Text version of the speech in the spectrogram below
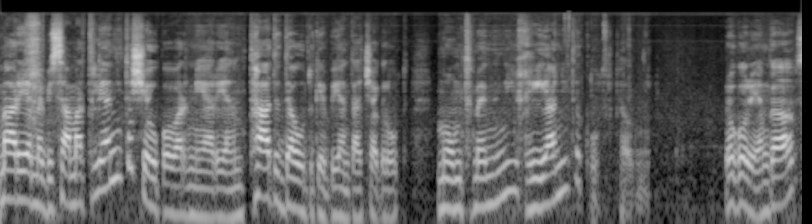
მარიამები სამართლიანი და შეუპოვარნი არიან, მთად დაუდგებიან დაჩაგროთ, მომთმენნი, ღიანი და კულტფელნი. როგორია მგავს?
